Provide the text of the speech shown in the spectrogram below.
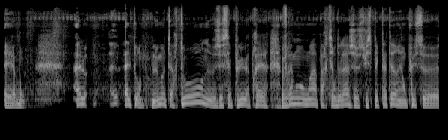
Et euh, bon, elle, elle tourne, le moteur tourne, je sais plus. Après, vraiment, moi, à partir de là, je suis spectateur et en plus, euh,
